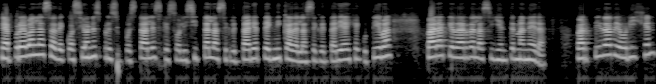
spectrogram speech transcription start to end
Se aprueban las adecuaciones presupuestales que solicita la secretaria técnica de la Secretaría Ejecutiva para quedar de la siguiente manera. Partida de origen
